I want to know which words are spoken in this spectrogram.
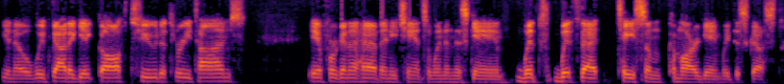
You know, we've got to get Goff two to three times if we're going to have any chance of winning this game with with that Taysom Kamar game we discussed.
